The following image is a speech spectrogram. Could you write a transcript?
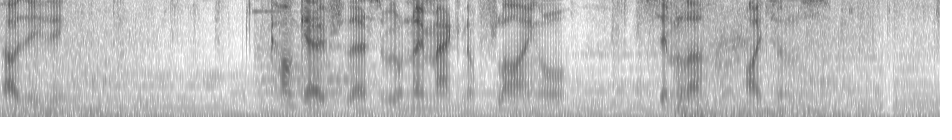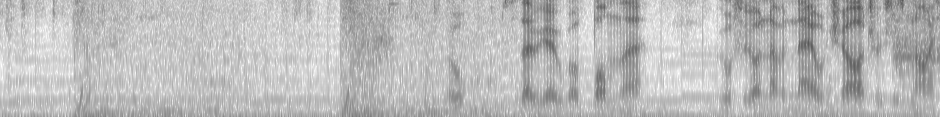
That was easy. Can't get over there, so we've got no magnet flying or similar items. Oh, so there we go, we've got a bomb there. We've also got another nail charge, which is nice.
